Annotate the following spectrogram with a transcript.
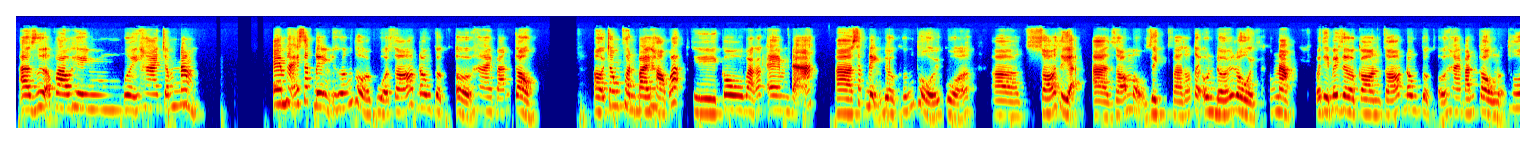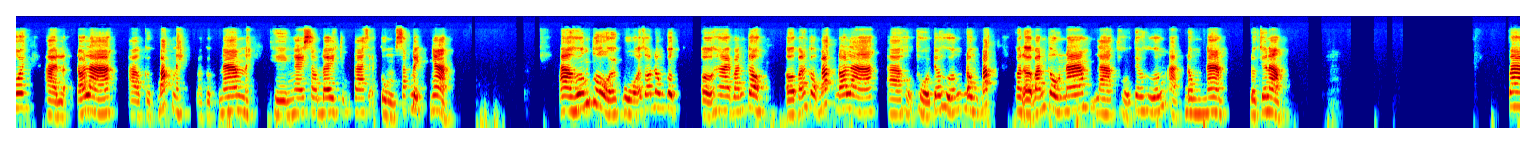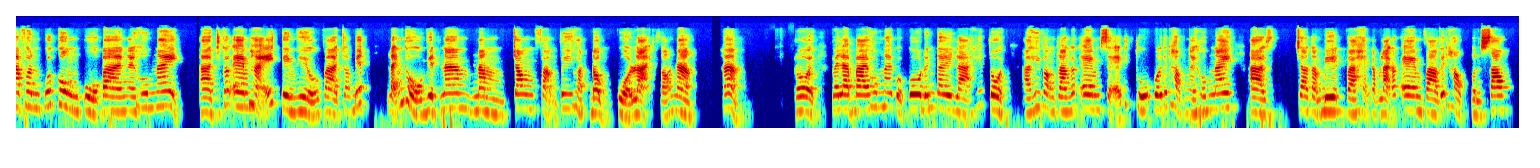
À, dựa vào hình 12.5 em hãy xác định hướng thổi của gió đông cực ở hai bán cầu. Ở trong phần bài học á, thì cô và các em đã à, xác định được hướng thổi của à, gió gì ạ? À, gió mậu dịch và gió tây ôn đới rồi, phải không nào? Vậy thì bây giờ còn gió đông cực ở hai bán cầu nữa thôi. À, đó là à, cực Bắc này và cực Nam này. Thì ngay sau đây chúng ta sẽ cùng xác định nha. À, hướng thổi của gió đông cực ở hai bán cầu. Ở bán cầu Bắc đó là à, thổi theo hướng Đông Bắc. Còn ở bán cầu Nam là thổi theo hướng à, Đông Nam. Được chưa nào? Và phần cuối cùng của bài ngày hôm nay, à, các em hãy tìm hiểu và cho biết lãnh thổ Việt Nam nằm trong phạm vi hoạt động của loại gió nào. Ha. Rồi, vậy là bài hôm nay của cô đến đây là hết rồi. À, hy vọng rằng các em sẽ thích thú với tiết học ngày hôm nay. À, chào tạm biệt và hẹn gặp lại các em vào tiết học tuần sau.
